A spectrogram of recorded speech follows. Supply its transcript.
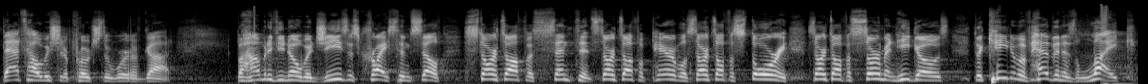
That's how we should approach the Word of God. But how many of you know when Jesus Christ himself starts off a sentence, starts off a parable, starts off a story, starts off a sermon, he goes, The kingdom of heaven is like.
